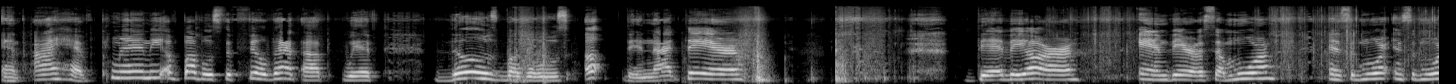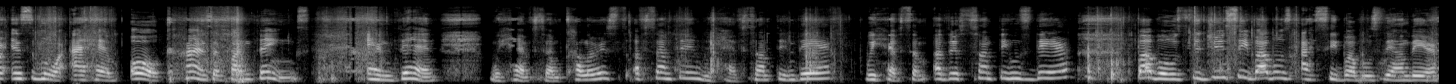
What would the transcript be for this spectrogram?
And I have plenty of bubbles to fill that up with those bubbles. Oh, they're not there. There they are. And there are some more and some more and some more and some more. I have all kinds of fun things. And then we have some colors of something. We have something there. We have some other somethings there. Bubbles. Did you see bubbles? I see bubbles down there.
